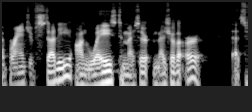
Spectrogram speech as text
a branch of study on ways to measure measure the earth. That's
